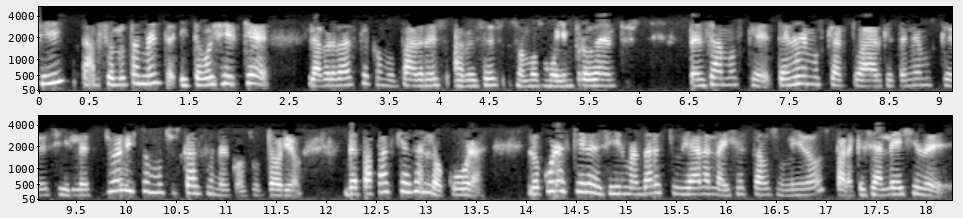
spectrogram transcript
Sí, absolutamente. Y te voy a decir que la verdad es que como padres a veces somos muy imprudentes. Pensamos que tenemos que actuar, que tenemos que decirles. Yo he visto muchos casos en el consultorio de papás que hacen locuras. Locuras quiere decir mandar a estudiar a la hija a Estados Unidos para que se aleje de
